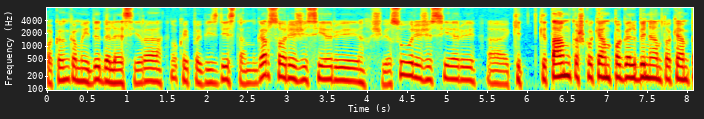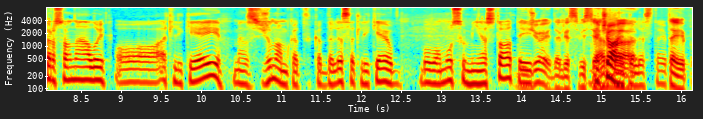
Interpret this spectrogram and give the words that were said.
Pakankamai didelės yra, nu, kaip pavyzdys, ten garso režisieriui, šviesų režisieriui, kit, kitam kažkokiam pagalbiniam tokiam personalui, o atlikėjai, mes žinom, kad, kad dalis atlikėjų buvo mūsų miesto. Tai didžioji dalis visi. Didžioji arba, dalis, taip. Taip,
